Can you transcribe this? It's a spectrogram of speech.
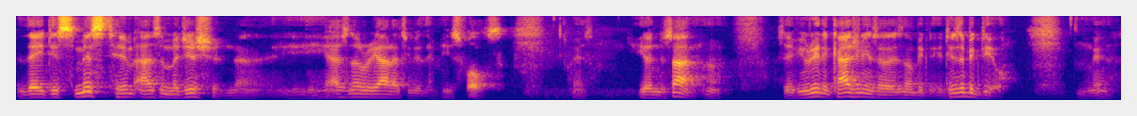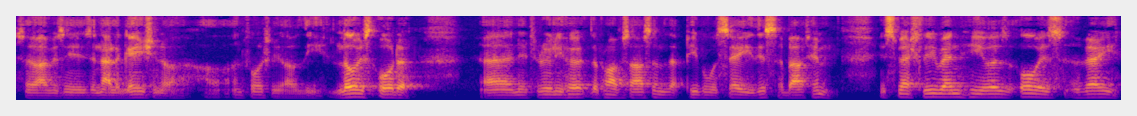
they dismissed him as a magician. Uh, he has no reality with him, he's false. Yes. You understand? So, if you read it casually, so there's no big deal. It is a big deal. Okay? So, obviously, it's an allegation, of, unfortunately, of the lowest order. And it really hurt the Prophet that people would say this about him, especially when he was always a very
